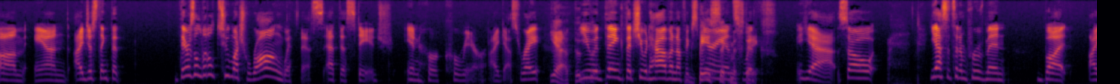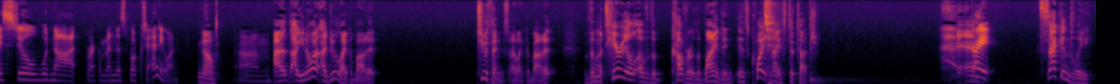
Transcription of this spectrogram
Um, and I just think that there's a little too much wrong with this at this stage in her career. I guess, right? Yeah, the- you the would think that she would have enough experience basic with yeah. So, yes, it's an improvement, but I still would not recommend this book to anyone. No. Um, I, I you know what I do like about it. Two things I like about it. The What? material of the cover, the binding, is quite nice to touch. And Great. Secondly,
